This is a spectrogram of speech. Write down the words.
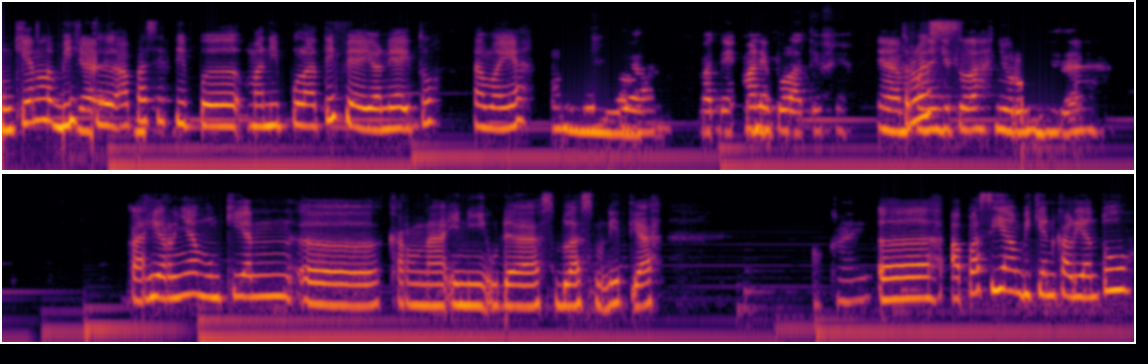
Mungkin lebih Ya. ke apa sih tipe manipulatif ya Yon ya itu namanya? Ya, manipulatif ya. ya Terus- gitulah nyuruh bisa akhirnya mungkin eh, karena ini udah 11 menit ya oke eh apa sih yang bikin kalian tuh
